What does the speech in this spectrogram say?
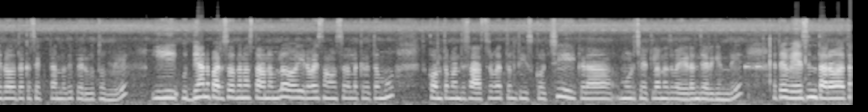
నిరోధక శక్తి అన్నది పెరుగుతుంది. ఈ ఉద్యాన పరిశోధన స్థానంలో ఇరవై సంవత్సరాల క్రితము కొంతమంది శాస్త్రవేత్తలు తీసుకొచ్చి ఇక్కడ మూడు చెట్లు అన్నది వేయడం జరిగింది. అయితే వేసిన తర్వాత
